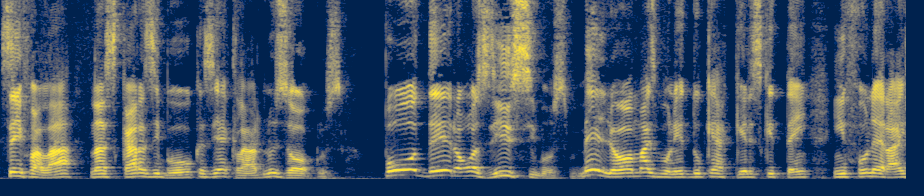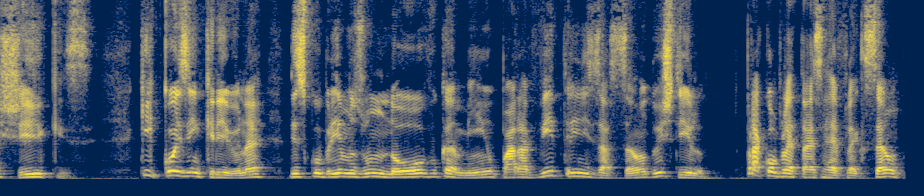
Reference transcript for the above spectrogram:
Sem falar nas caras e bocas e, é claro, nos óculos. Poderosíssimos! Melhor, mais bonito do que aqueles que tem em funerais chiques. Que coisa incrível, né? Descobrimos um novo caminho para a vitrinização do estilo. Para completar essa reflexão,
